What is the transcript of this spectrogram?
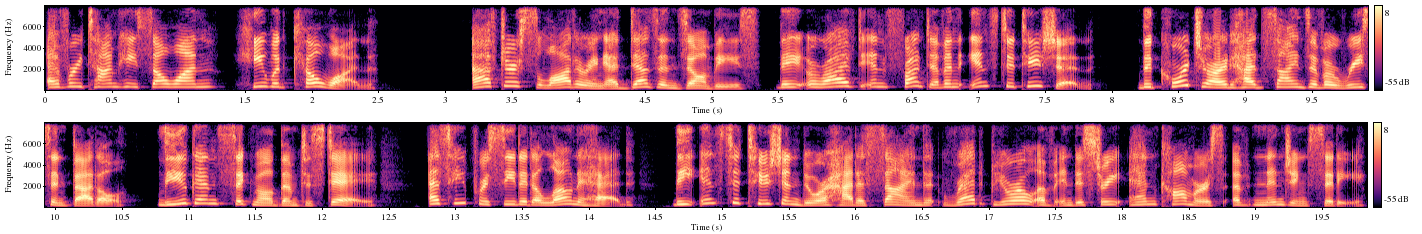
Every time he saw one, he would kill one. After slaughtering a dozen zombies, they arrived in front of an institution. The courtyard had signs of a recent battle. Liu Gan signaled them to stay. As he proceeded alone ahead, the institution door had a sign that read Bureau of Industry and Commerce of Ninjing City.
